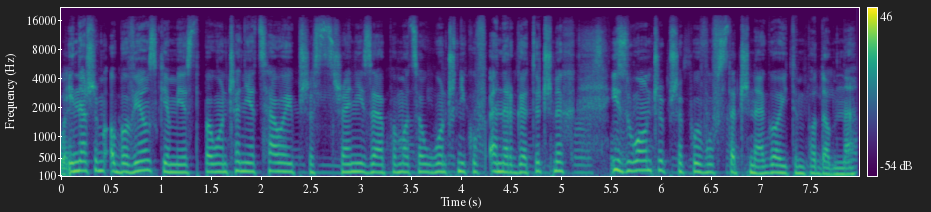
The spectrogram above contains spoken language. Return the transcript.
With I naszym obowiązkiem jest połączenie całej przestrzeni za pomocą łączników energetycznych i złączy przepływu wstecznego i tym podobne,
